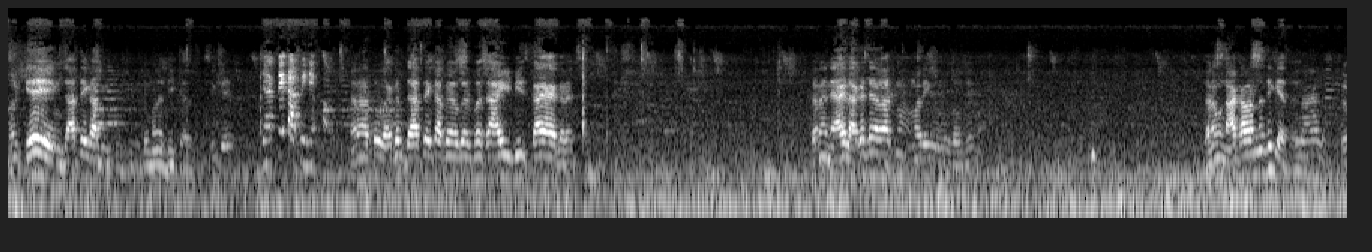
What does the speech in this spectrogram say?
પણ કે, હું જાતે કાપી મને દીકરા શું કે? જાતે કાપીને ખાવ ના તો વગર જાતે કાપે વગર બસ આ ડીશ ખાયા કરે છે. તને ન્યાય લાગે છે આ વાતમાં? અમારી હું કહું છે. તને હું ના ખાવાનું નથી કહેતો? તો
